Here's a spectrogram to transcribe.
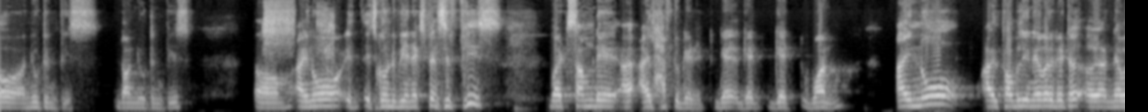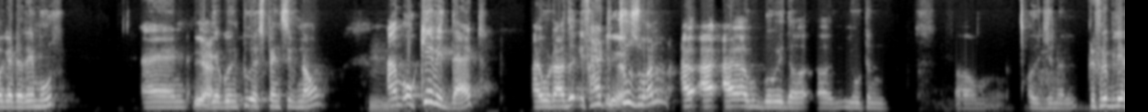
oh a newton piece don newton piece um, i know it, it's going to be an expensive piece but someday I, i'll have to get it get get, get one i know i'll probably never get a uh, never get a Ray Moore and Yeah. they're going too expensive now Hmm. i'm okay with that i would rather if i had to Yeah. choose one i i, I would go with a, a newton um, original preferably a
